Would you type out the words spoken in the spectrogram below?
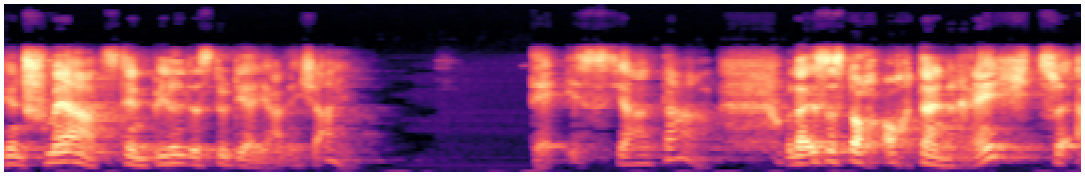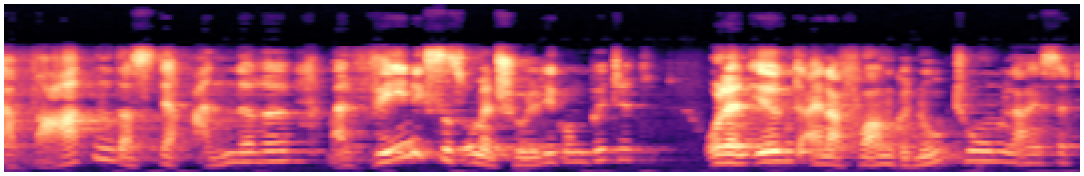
Den Schmerz, den bildest du dir ja nicht ein. Der ist ja da. Und da ist es doch auch dein Recht zu erwarten, dass der andere mal wenigstens um Entschuldigung bittet oder in irgendeiner Form Genugtuung leistet.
